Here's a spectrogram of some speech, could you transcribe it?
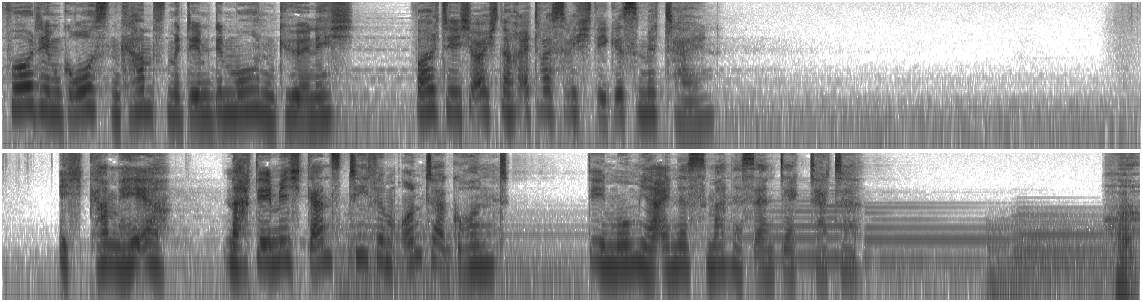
Vor dem großen Kampf mit dem Dämonenkönig wollte ich euch noch etwas Wichtiges mitteilen. Ich kam her, nachdem ich ganz tief im Untergrund die Mumie eines Mannes entdeckt hatte. Hm.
